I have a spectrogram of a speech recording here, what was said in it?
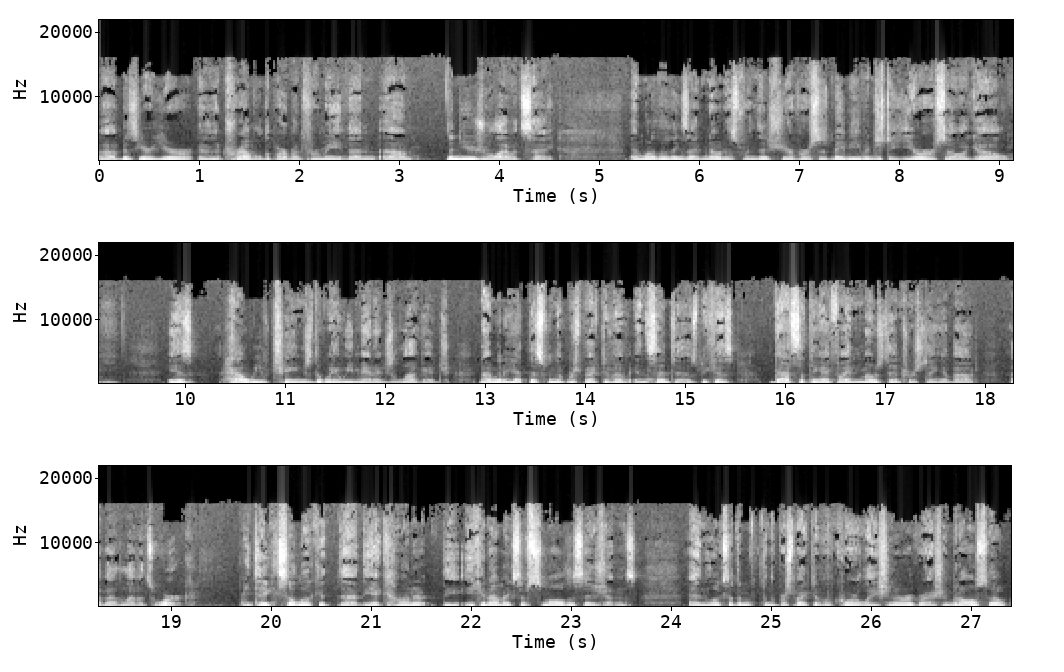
uh, busier year in the travel department for me than um, than usual, I would say. And one of the things I've noticed from this year versus maybe even just a year or so ago is how we've changed the way we manage luggage. Now I'm going to hit this from the perspective of incentives because that's the thing I find most interesting about about Levitt's work. He takes a look at the the, econo- the economics of small decisions and looks at them from the perspective of correlation and regression, but also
